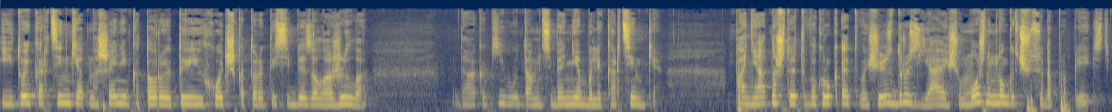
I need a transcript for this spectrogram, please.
и той картинки отношений, которую ты хочешь, которую ты себе заложила. Да, какие бы там у тебя не были картинки. Понятно, что это вокруг этого. Еще есть друзья, еще можно много чего сюда пропесть.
